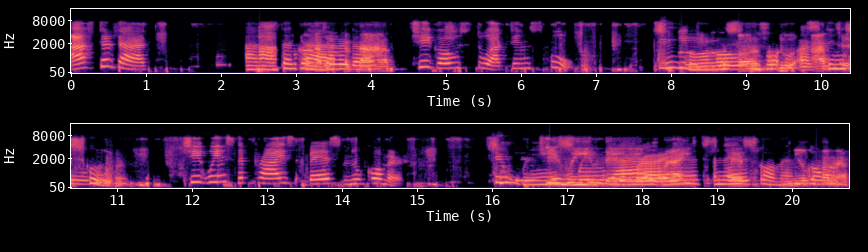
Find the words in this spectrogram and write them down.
After that, After After that, that, she goes to acting school. She goes goes to to acting acting school. school. She wins the prize Best Newcomer. She She wins wins the prize prize best comer. newcomer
